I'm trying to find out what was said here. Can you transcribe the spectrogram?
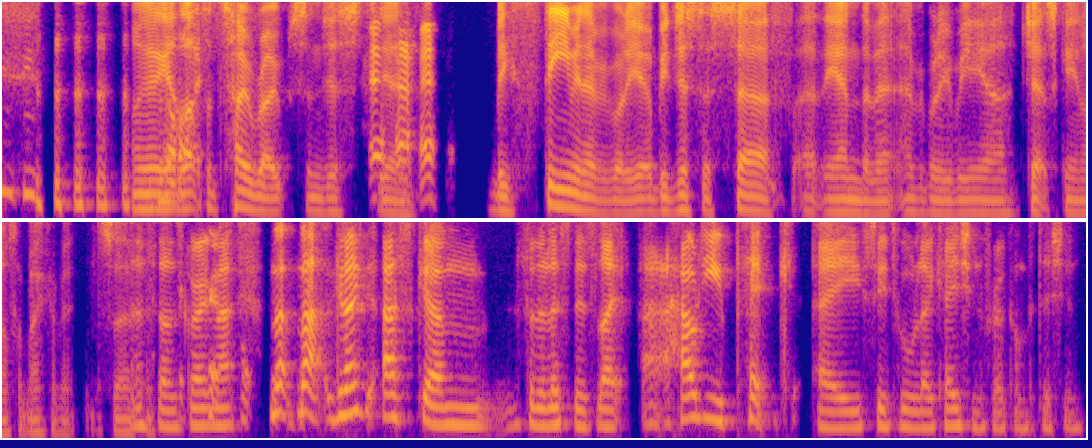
I'm gonna get lots of tow ropes and just yeah, be steaming everybody. It'll be just a surf at the end of it. Everybody will be uh, jet skiing off the back of it. So That sounds great, Matt. Matt. Matt, can I ask um, for the listeners, like, uh, how do you pick a suitable location for a competition?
